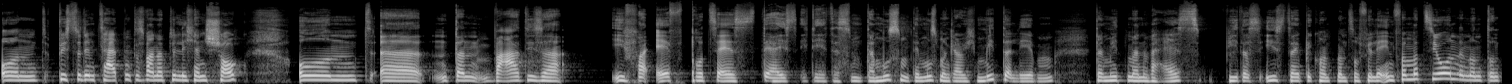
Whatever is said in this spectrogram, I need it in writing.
und bis zu dem Zeitpunkt, das war natürlich ein Schock. Und äh, dann war dieser IVF-Prozess, der ist, das, da muss, den muss man, glaube ich, miterleben, damit man weiß, wie das ist. Da bekommt man so viele Informationen und, und,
